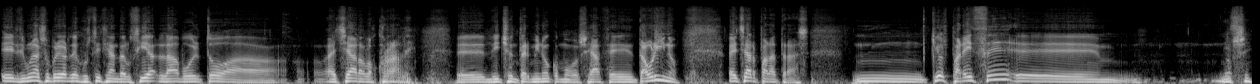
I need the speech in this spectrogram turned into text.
el Tribunal Superior de Justicia de Andalucía la ha vuelto a, echar a los corrales, eh, dicho en términos como se hace taurino, a echar para atrás. Mm, ¿Qué os parece? Eh, no sé.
